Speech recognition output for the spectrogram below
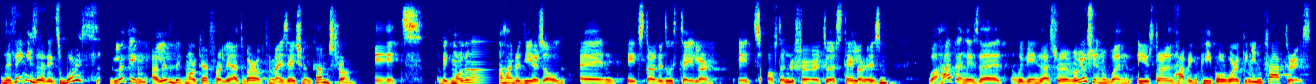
the thing is that it's worth looking a little bit more carefully at where optimization comes from. It's a bit more than 100 years old, and it started with Taylor. It's often referred to as Taylorism. What happened is that with the Industrial Revolution, when you started having people working in factories,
